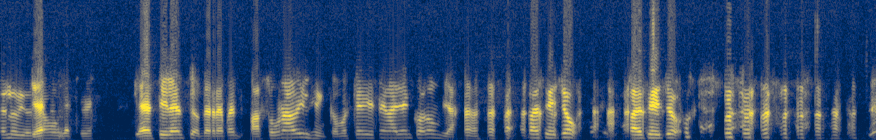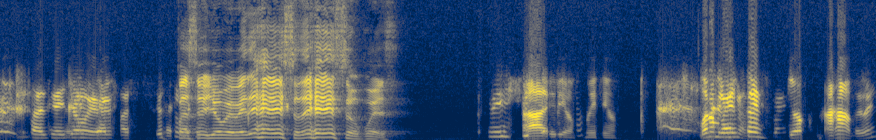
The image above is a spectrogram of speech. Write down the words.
lo dio Ya, Y ese silencio, de repente pasó una virgen, ¿cómo es que dicen allá en Colombia? Pasé yo, pasé yo. pasé yo, bebé. pasé yo. Bebé, deje eso, deje eso, pues. Sí. Ay, Dios mío. Bueno, mi Bueno. gente, yo, ajá, bebé,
